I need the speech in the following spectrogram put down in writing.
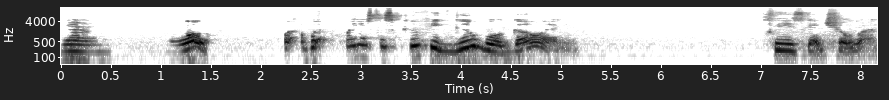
Yeah. Whoa. What, what, where is this goofy goober going? Please get children.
